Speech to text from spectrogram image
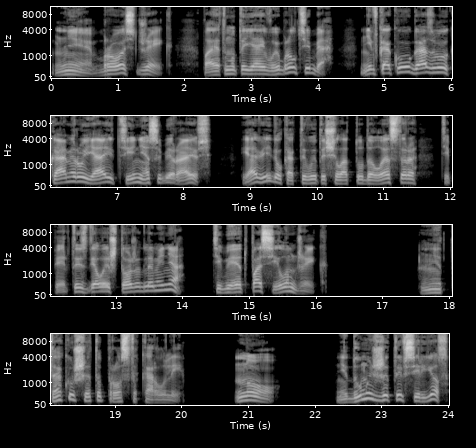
Не, брось, Джейк. Поэтому-то я и выбрал тебя. Ни в какую газовую камеру я идти не собираюсь. Я видел, как ты вытащил оттуда Лестера, теперь ты сделаешь то же для меня. Тебе это по силам, Джейк». «Не так уж это просто, Карл Ли». «Ну, не думаешь же ты всерьез,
